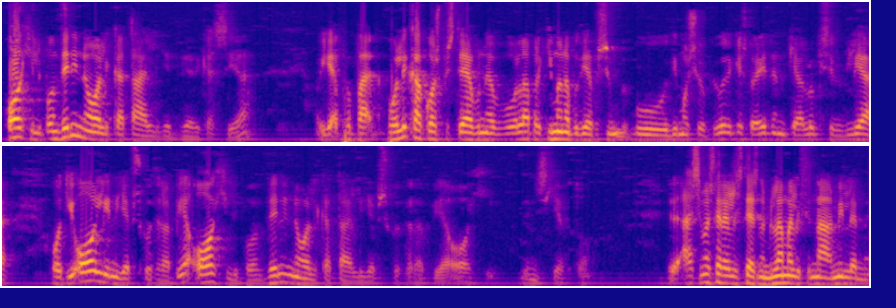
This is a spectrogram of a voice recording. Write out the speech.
Όχι λοιπόν, δεν είναι όλοι κατάλληλοι για τη διαδικασία. Πολύ κακώς πιστεύουν από πολλά από κείμενα που δημοσιοποιούνται και στο ίντερνετ και αλλού και σε βιβλία ότι όλοι είναι για ψυχοθεραπεία. Όχι λοιπόν, δεν είναι όλοι κατάλληλοι για ψυχοθεραπεία. Όχι, δεν ισχύει αυτό. Α είμαστε ρεαλιστές, να μιλάμε αληθινά, μην λέμε.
